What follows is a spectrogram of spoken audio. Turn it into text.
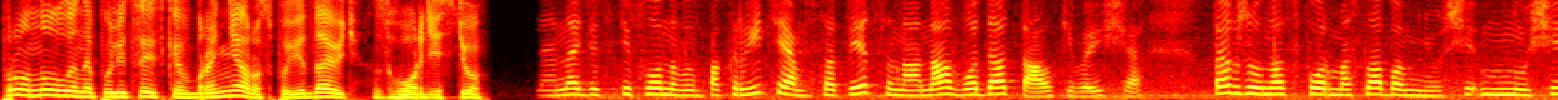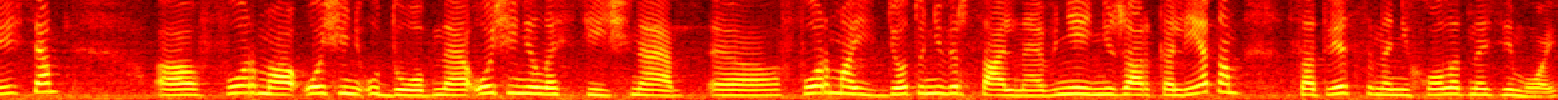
про оновлене поліцейське вбрання розповідають з гордістю. Она идет с тефлоновым покрытием, соответственно, она водоотталкивающая. Также у нас форма слабо мнущи- мнущаяся. Э, Форма очень удобная, очень эластичная. Э, Форма идет универсальная. В ней не жарко летом, соответственно, не холодно зимой.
